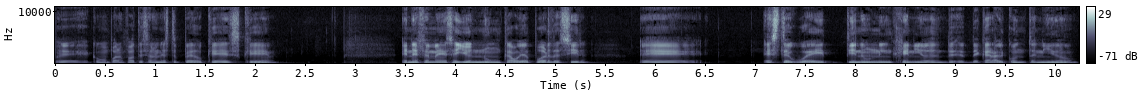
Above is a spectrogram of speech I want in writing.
eh, como para enfatizar en este pedo, que es que en FMS yo nunca voy a poder decir, eh, este güey tiene un ingenio de, de- de cara al contenido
